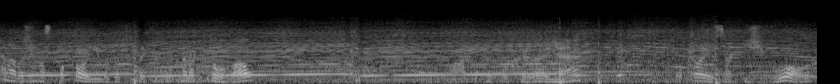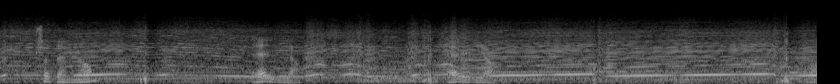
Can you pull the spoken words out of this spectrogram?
Ja na razie na spokojnie będę tutaj tego traktował. To jest jakiś Włoch przede mną. Elia. Elia. No,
